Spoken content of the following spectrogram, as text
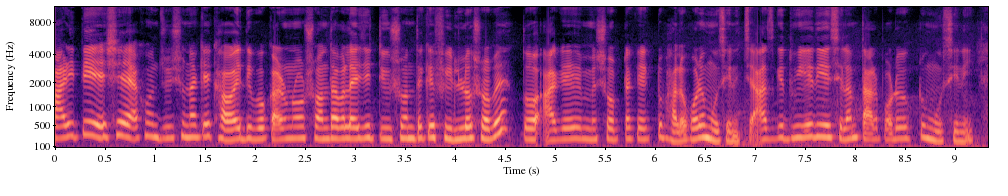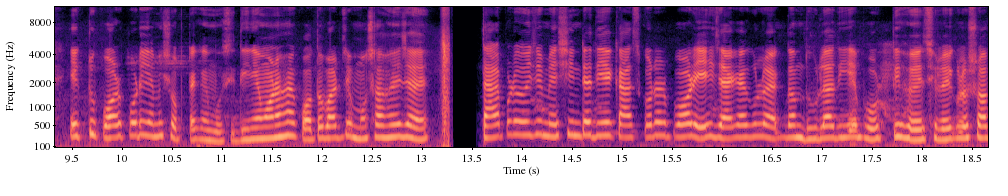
বাড়িতে এসে এখন জুইসোনাকে খাওয়াই দিব কারণ ও সন্ধ্যাবেলায় যে টিউশন থেকে ফিরলো সবে তো আগে সবটাকে একটু ভালো করে মুছে নিচ্ছে। আজকে ধুয়ে দিয়েছিলাম তারপরেও একটু মুছি নিই। একটু পর পরই আমি সবটাকে মুছি। দিনে মনে হয় কতবার যে মোছা হয়ে যায় তারপরে ওই যে মেশিনটা দিয়ে কাজ করার পর এই জায়গাগুলো একদম ধুলা দিয়ে ভর্তি হয়েছিল। এগুলো সব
